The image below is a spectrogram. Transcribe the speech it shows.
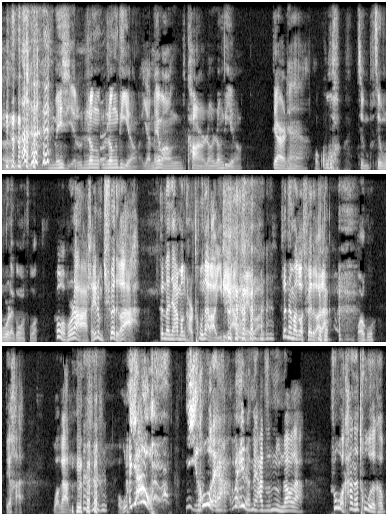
呃，没洗，扔扔地上了，也没往炕上扔，扔地上了。第二天呀，我姑进 进屋来跟我说：“说我不知道啊，谁这么缺德啊，跟咱家门口吐那老一地啊！我跟你说，真他妈够缺德的。”我说姑，别喊，我干的。我姑，哎呦，你吐的呀？为什么呀？怎么怎么着的？说我看他吐的可。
